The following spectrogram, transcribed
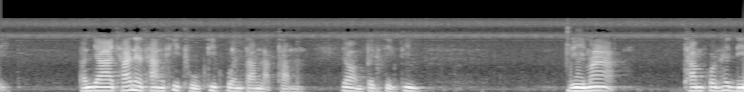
ติ ปัญญาใช้ในทางที่ถูกที่ควรตามหลักธรรมย่อมเป็นสิ่งที่ดีมากทำคนให้ดี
